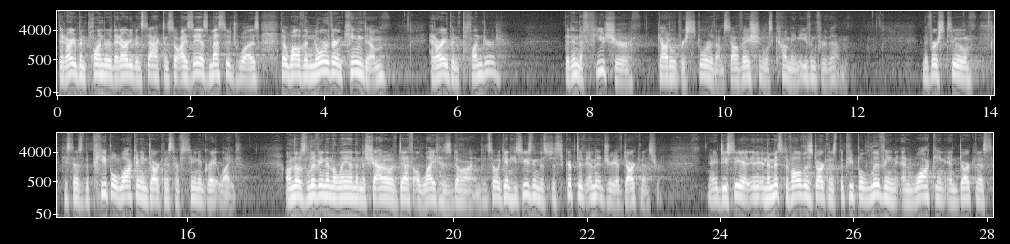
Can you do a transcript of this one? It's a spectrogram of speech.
They'd already been plundered, they'd already been sacked. And so Isaiah's message was that while the northern kingdom had already been plundered, that in the future, God would restore them. Salvation was coming even for them. In the verse 2, he says, The people walking in darkness have seen a great light. On those living in the land in the shadow of death, a light has dawned. And so, again, he's using this descriptive imagery of darkness. Do you see it? In the midst of all this darkness, the people living and walking in darkness,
